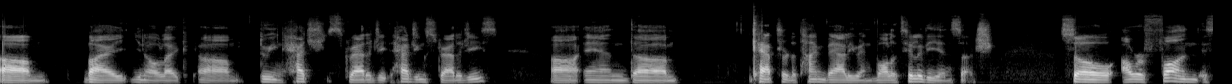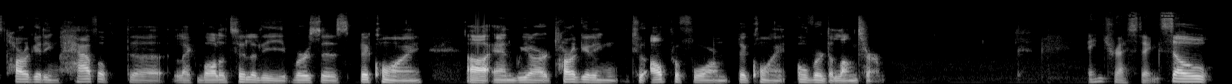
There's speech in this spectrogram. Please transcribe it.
um, by you know like um, doing hedge strategy hedging strategies uh, and um, capture the time value and volatility and such. So our fund is targeting half of the like volatility versus bitcoin uh, and we are targeting to outperform bitcoin over the long term Interesting. So,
